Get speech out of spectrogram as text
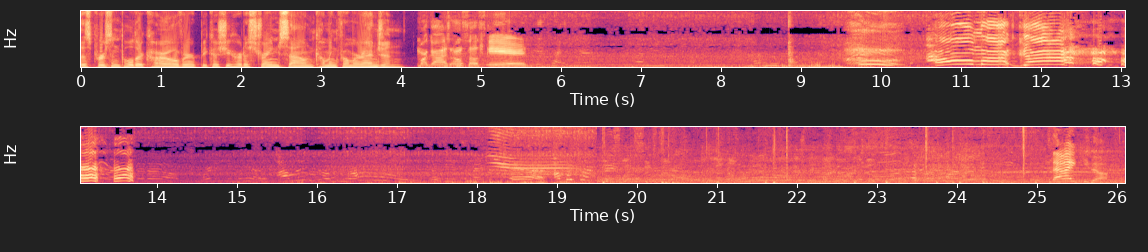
This person pulled her car over because she heard a strange sound coming from her engine. Oh my gosh, I'm so scared. oh my god! Dawaj Kido.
